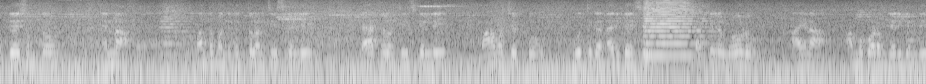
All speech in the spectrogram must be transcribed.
ఉద్దేశంతో నిన్న కొంతమంది వ్యక్తులను తీసుకెళ్ళి ట్రాక్టర్లను తీసుకెళ్ళి మామిడి చెట్టు పూర్తిగా నరికేసి కట్టెల లోడు ఆయన అమ్ముకోవడం జరిగింది.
